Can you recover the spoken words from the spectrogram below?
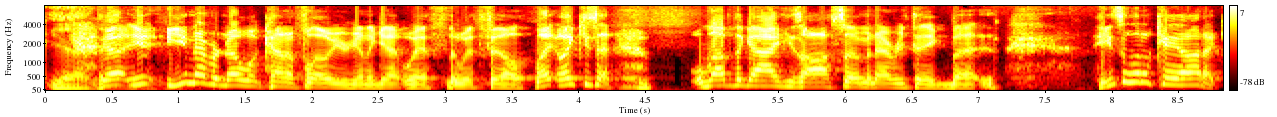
yeah, yeah. You, you never know what kind of flow you're going to get with with Phil. Like like you said, love the guy. He's awesome and everything, but he's a little chaotic.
